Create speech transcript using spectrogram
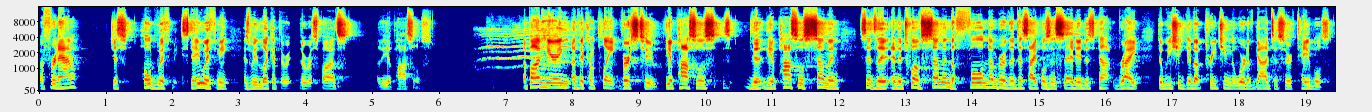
But for now, just hold with me. Stay with me as we look at the, the response of the apostles. Upon hearing of the complaint, verse 2, the apostles, the, the apostles summoned, says that, and the 12 summoned the full number of the disciples and said, It is not right that we should give up preaching the word of God to serve tables.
